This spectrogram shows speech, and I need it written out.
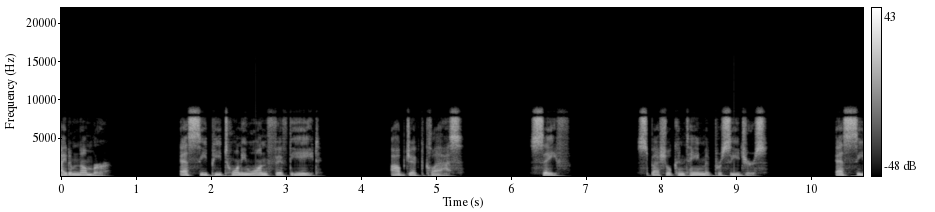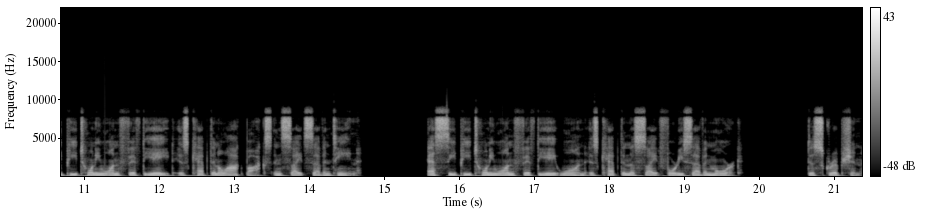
Item Number. SCP-2158 Object Class. Safe. Special Containment Procedures. SCP-2158 is kept in a lockbox in Site-17. SCP-2158-1 is kept in the Site-47 morgue. Description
